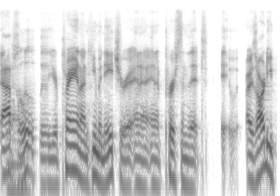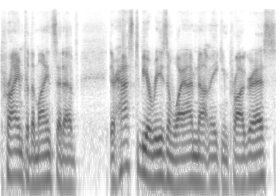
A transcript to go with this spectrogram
know? Absolutely. You're preying on human nature and a, and a person that is already primed for the mindset of there has to be a reason why I'm not making progress.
